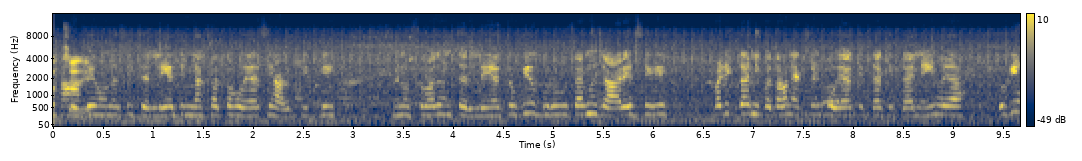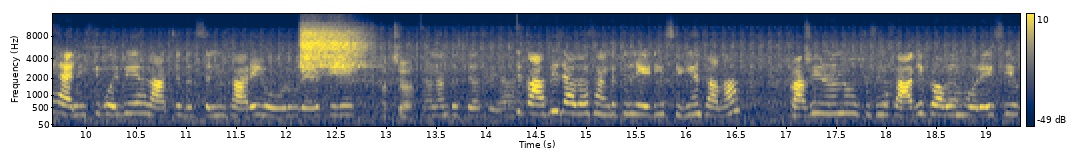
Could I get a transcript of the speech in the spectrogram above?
ਅੱਛਾ ਜੀ। ਤੇ ਹੁਣ ਅਸੀਂ ਚੱਲੇ ਆ ਜਿੰਨਾ ਖਤ ਹੋਇਆ ਅਸੀਂ ਹੈਲਪ ਕੀਤੀ। ਫਿਰ ਉਸ ਤੋਂ ਬਾਅਦ ਹੁਣ ਚੱਲੇ ਆ ਕਿਉਂਕਿ ਉਹ ਗੁਰੂ ਸਾਹਿਬ ਨੂੰ ਜਾ ਰਹੇ ਸੀਗੇ ਪਰ ਇੱਦਾਂ ਨਹੀਂ ਪਤਾ ਹੁਣ ਐਕਸੀਡੈਂਟ ਹੋਇਆ ਕਿੱਦਾਂ ਕਿੱਦਾਂ ਨਹੀਂ ਹੋਇਆ ਕਿਉਂਕਿ ਹੈ ਨਹੀਂ ਸੀ ਕੋਈ ਵੀ ਇਹ ਹਾਲਾਤ ਚ ਦੱਸਣ ਨੂੰ ਸਾਰੇ ਹੀ ਰੋ ਰੂ ਰਹੇ ਸੀਗੇ। ਅੱਛਾ। ਉਹਨਾਂ ਨੂੰ ਦੱਸਿਆ ਸੀਗਾ। ਤੇ ਕਾਫੀ ਜ਼ਿਆਦਾ ਸੰਗਤ ਲੇਡੀ ਸੀਗੀਆਂ ਜ਼ਿਆਦਾ ਕਾਫੀ ਉਹਨਾਂ ਨੂੰ ਕਿਸੇ ਨੂੰ ਸਾਹ ਦੀ ਪ੍ਰੋਬਲਮ ਹੋ ਰਹੀ ਸੀ ਉਸ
